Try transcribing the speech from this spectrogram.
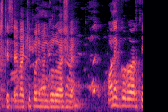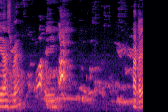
আসতেছে বা কি পরিমাণ গরু আসবে। অনেক গরু আর কি আসবে এই হাটে।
